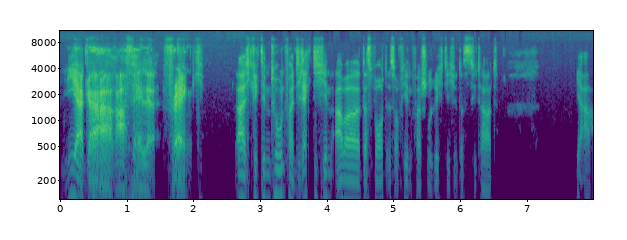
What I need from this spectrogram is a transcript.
Niagara-Fälle, Frank. Ah, ich krieg den Tonfall direkt nicht hin, aber das Wort ist auf jeden Fall schon richtig und das Zitat. Ja,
